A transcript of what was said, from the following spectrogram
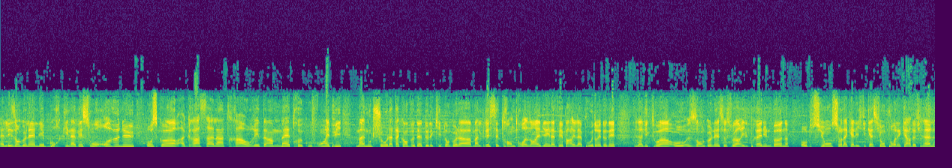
les Angolais. Les Burkinabés sont revenus au score grâce à Alain Traoré d'un maître coup franc. Et puis Manucho, l'attaquant vedette de l'équipe d'Angola, malgré ses 33 ans, eh bien, il a fait parler la poudre et donné la victoire aux Angolais ce soir. Ils prennent une bonne option sur la qualification pour les quarts de finale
